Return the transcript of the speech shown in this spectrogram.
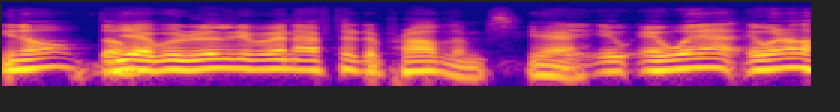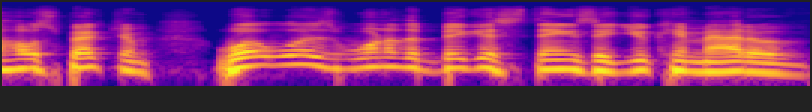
you know, the yeah, we really went after the problems. Yeah. it, it went out, it went on the whole spectrum. What was one of the biggest things that you came out of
